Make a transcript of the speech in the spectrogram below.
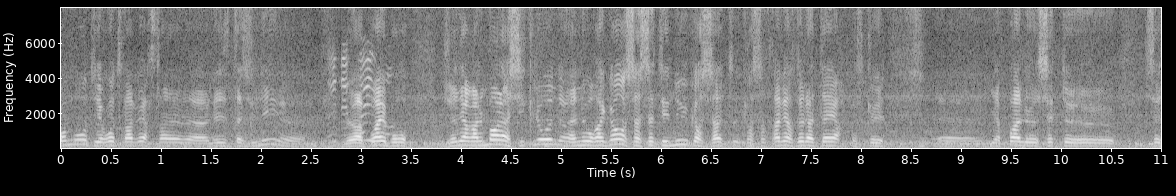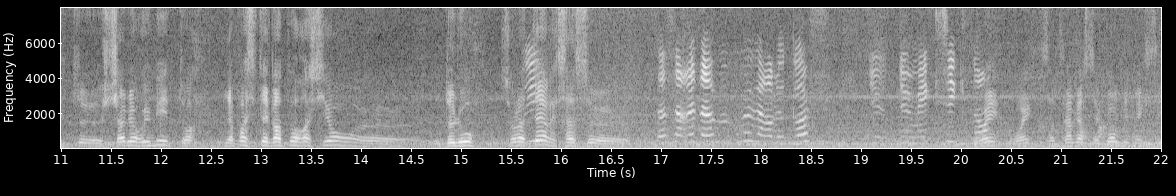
remontent, ils retraversent la- la- les États-Unis. euh. Mais après, bon, généralement, la cyclone, un ouragan, ça s'atténue quand ça, quand ça traverse de la Terre, parce que euh, il n'y a pas le- cette, euh, cette euh, chaleur humide, toi. Il n'y a pas cette évaporation euh, de l'eau sur la Terre et ça se. Ça s'arrête à peu près vers le golfe du, du Mexique, non Oui, oui, ça traverse le golfe du Mexique.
